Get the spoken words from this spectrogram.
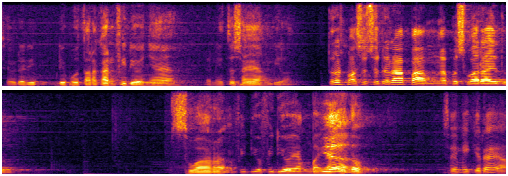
saya udah diputarkan videonya dan itu saya yang bilang terus maksud saudara apa menghapus suara itu suara video-video yang banyak ya. itu saya mikirnya ya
